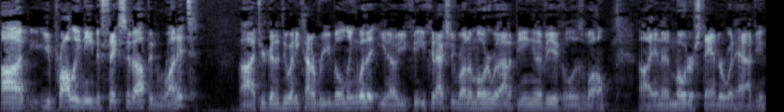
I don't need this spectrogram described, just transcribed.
uh, you probably need to fix it up and run it Uh, if you're going to do any kind of rebuilding with it, you know, you can, you can actually run a motor without it being in a vehicle as well, uh, in a motor stand or what have you.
